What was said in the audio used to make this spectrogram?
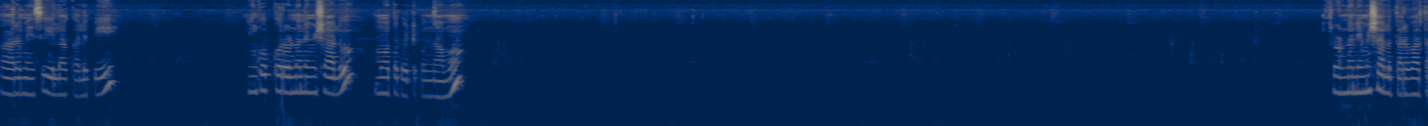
కారం వేసి ఇలా కలిపి ఇంకొక రెండు నిమిషాలు మూత పెట్టుకుందాము. రెండు నిమిషాల తర్వాత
